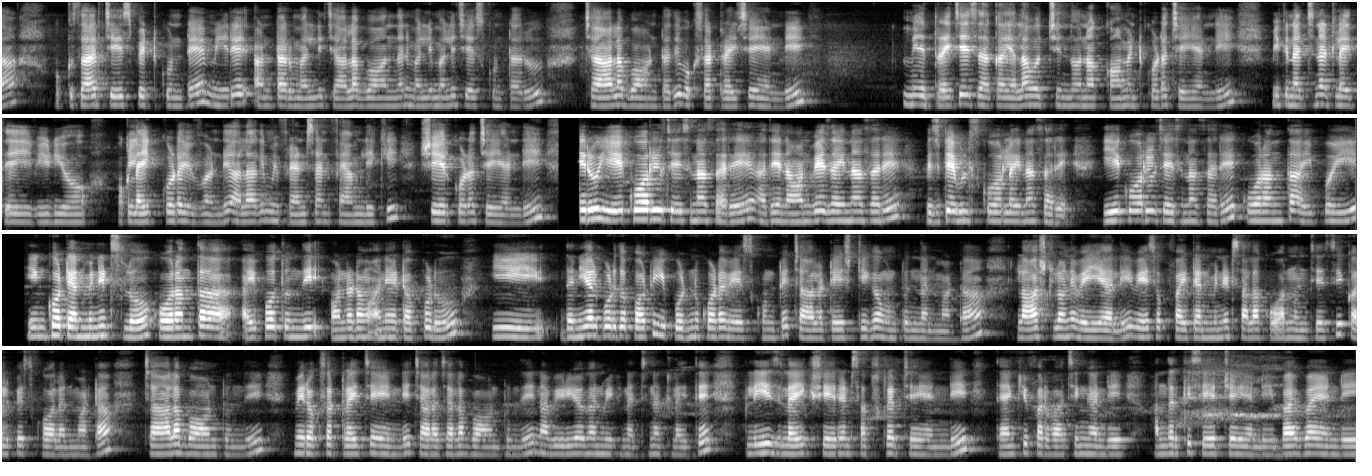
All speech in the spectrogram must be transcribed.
ఒక్కసారి చేసి పెట్టుకుంటే మీరే అంటారు మళ్ళీ చాలా బాగుందని మళ్ళీ మళ్ళీ చేసుకుంటారు. చాలా బాగుంటుంది. ఒకసారి ట్రై చేయండి. మీరు ట్రై చేశాక ఎలా వచ్చిందో నాకు కామెంట్ కూడా చేయండి. మీకు నచ్చినట్లయితే ఈ వీడియో ఒక లైక్ కూడా ఇవ్వండి. అలాగే మీ ఫ్రెండ్స్ అండ్ ఫ్యామిలీకి షేర్ కూడా చేయండి. మీరు ఏ కూరలు చేసినా సరే అదే నాన్ వెజ్ అయినా సరే వెజిటేబుల్స్ కూరలు అయినా సరే ఏ కూరలు చేసినా సరే కూర అంతా అయిపోయి ఇంకో టెన్ మినిట్స్లో కూర అంతా అయిపోతుంది వండడం అనేటప్పుడు ఈ ధనియాల పొడితో పాటు ఈ పొడిని కూడా వేసుకుంటే చాలా టేస్టీగా ఉంటుందన్నమాట. లాస్ట్లోనే వేయాలి. వేసి ఒక ఫైవ్ టెన్ మినిట్స్ అలా కూరను ఉంచేసి కలిపేసుకోవాలన్నమాట. చాలా బాగుంటుంది. మీరు ఒకసారి ట్రై చేయండి. చాలా చాలా బాగుంటుంది. నా వీడియో కానీ మీకు నచ్చినట్లయితే please like share and subscribe చేయండి. థ్యాంక్ యూ ఫర్ వాచింగ్ అండి. అందరికీ షేర్ చేయండి. బాయ్ బాయ్ అండి.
